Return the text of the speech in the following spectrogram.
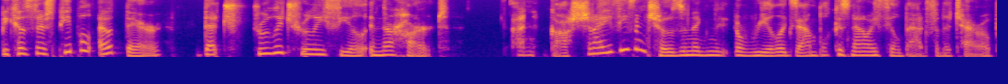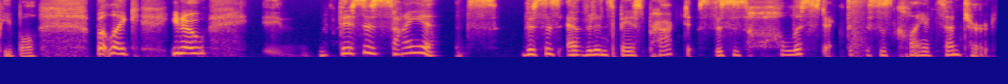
because there's people out there that truly, truly feel in their heart. And gosh, should I have even chosen a, a real example? Because now I feel bad for the tarot people. But like, you know, this is science. This is evidence based practice. This is holistic. This is client centered.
